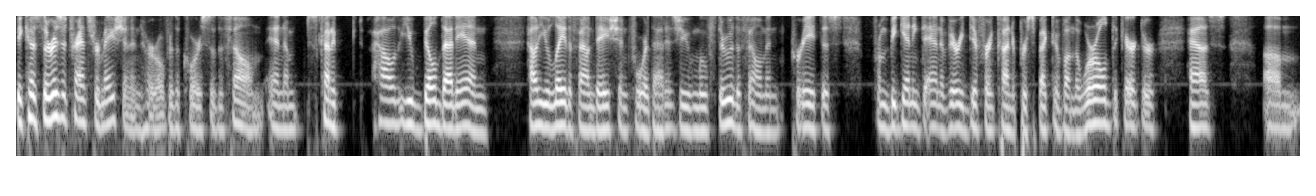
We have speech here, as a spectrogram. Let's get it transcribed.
because there is a transformation in her over the course of the film and i'm just kind of how you build that in how do you lay the foundation for that as you move through the film and create this from beginning to end a very different kind of perspective on the world the character has um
